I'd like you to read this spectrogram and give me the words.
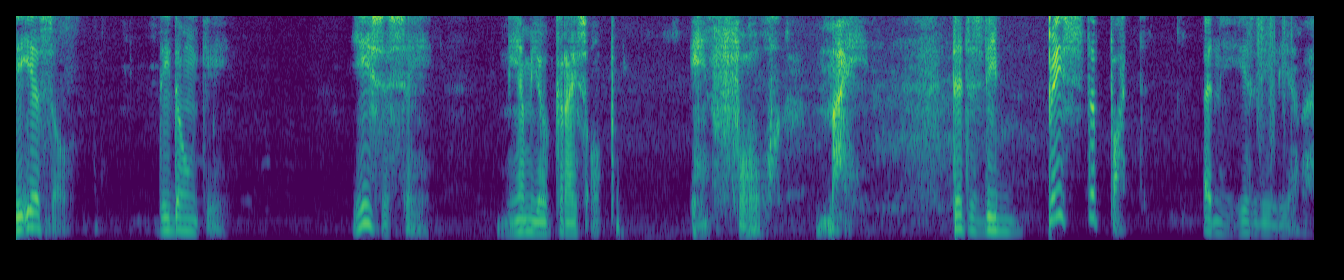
Die esel, die donkie. Jesus sê: "Neem jou kruis op en volg my. Dit is die beste pad in hierdie lewe.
